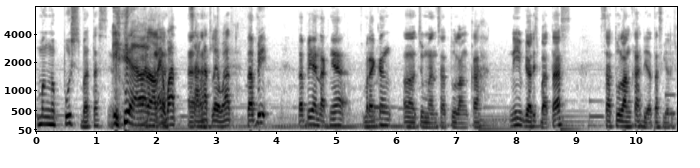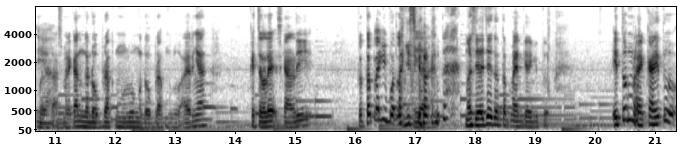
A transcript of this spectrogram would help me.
mengepush batas. ya. iya Ah, lewat ah, ah. sangat lewat Tapi tapi enaknya mereka eh, cuman satu langkah. Ini garis batas, satu langkah di atas garis Iya. batas. Mereka ngedobrak mulu, ngedobrak mulu. Akhirnya kecelek sekali. Tetap lagi buat lagi Iya. sekarang. Masih aja tetap main kayak gitu. Itu mereka itu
